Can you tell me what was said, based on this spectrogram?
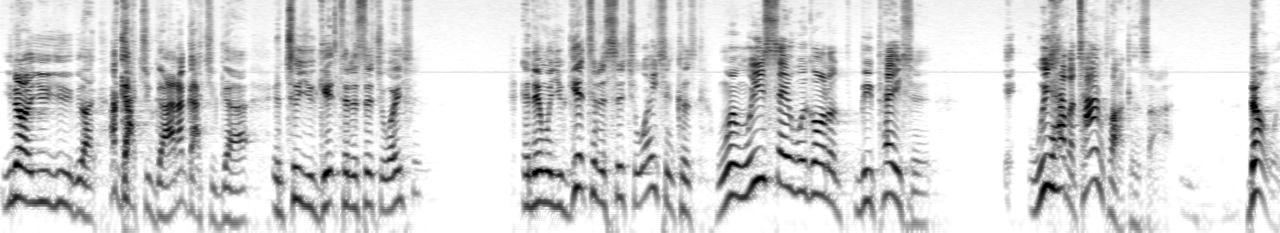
You know, you, you be like, I got you, God. I got you, God. Until you get to the situation. And then when you get to the situation, because when we say we're going to be patient, we have a time clock inside, don't we?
